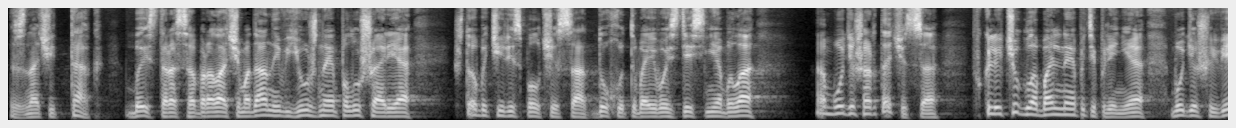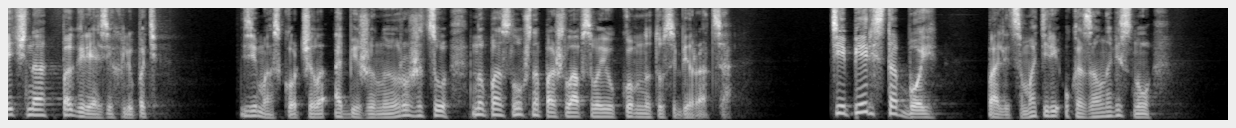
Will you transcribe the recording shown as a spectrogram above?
Значит так, быстро собрала чемоданы в южное полушарие, чтобы через полчаса духу твоего здесь не было. А будешь артачиться, включу глобальное потепление, будешь вечно по грязи хлюпать». Зима скорчила обиженную рожицу, но послушно пошла в свою комнату собираться. Теперь с тобой». Палец матери указал на весну.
